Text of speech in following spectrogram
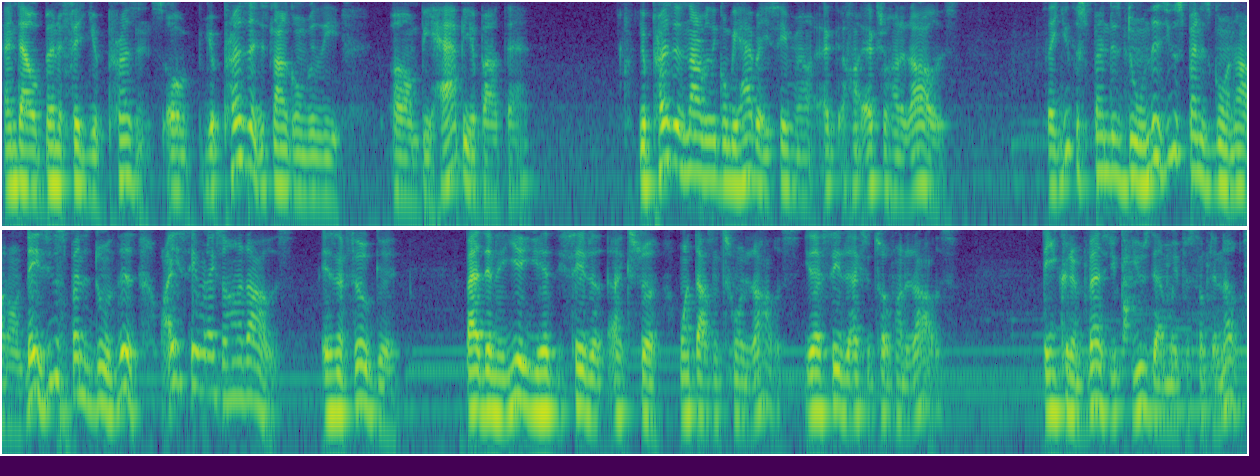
and that will benefit your presence or your present is not going to really um, be happy about that. Your present is not really going to be happy you're saving an extra hundred dollars. It's like you can spend this doing this you can spend this going out on days you can spend this doing this. Why are you saving an extra hundred dollars? It doesn't feel good. By the end of the year you had saved an extra one thousand two hundred dollars. You had saved an extra twelve hundred dollars. That you could invest you could use that money for something else.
